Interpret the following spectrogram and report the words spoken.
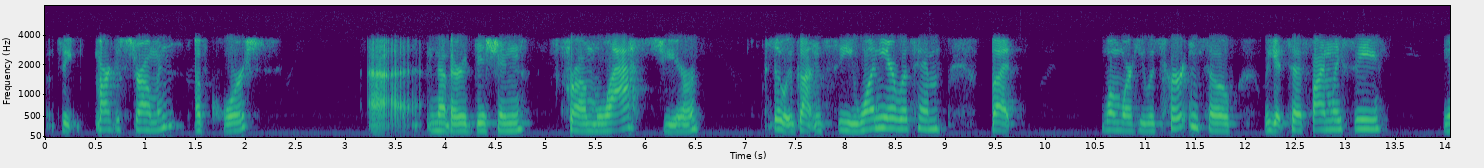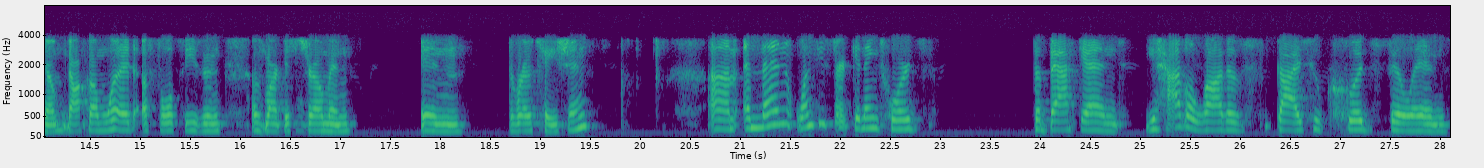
Let's see, Marcus Stroman, of course, uh, another addition from last year. So we've gotten to see one year with him, but one where he was hurt, and so we get to finally see, you know, knock on wood, a full season of Marcus Stroman in the rotation. Um, and then once you start getting towards the back end, you have a lot of guys who could fill in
